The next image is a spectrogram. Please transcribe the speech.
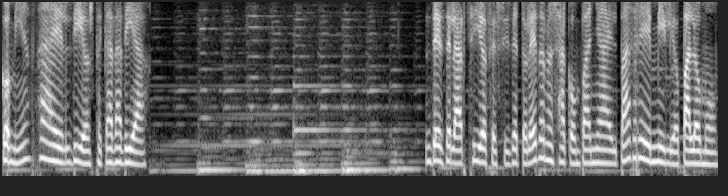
Comienza el Dios de cada día. Desde la Archidiócesis de Toledo nos acompaña el Padre Emilio Palomo.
